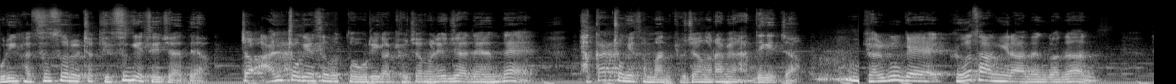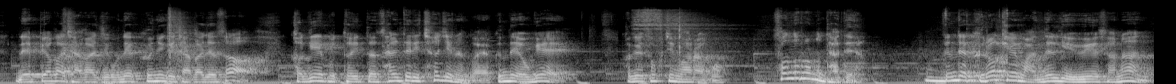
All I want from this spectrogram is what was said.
우리가 수술을 저 깊숙이에서 해줘야 돼요. 저 안쪽에서부터 우리가 교정을 해줘야 되는데 바깥쪽에서만 교정을 하면 안 되겠죠. 결국에 거상이라는 거는 내 뼈가 작아지고 내 근육이 작아져서 거기에 붙어 있던 살들이 처지는 거예요. 근데 이게 거기에 속지 말라고 손으로는 다 돼요. 근데 그렇게 만들기 위해서는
